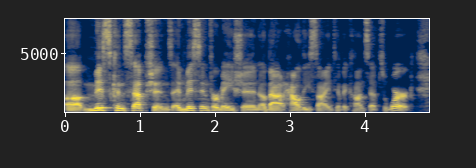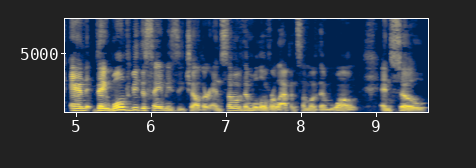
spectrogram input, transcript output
uh, misconceptions and misinformation about how these scientific concepts work. And they won't be the same as each other. And some of them will overlap and some of them won't. And so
